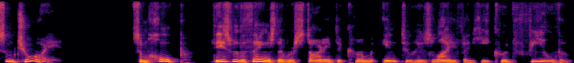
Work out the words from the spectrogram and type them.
Some joy, some hope these were the things that were starting to come into his life, and he could feel them.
